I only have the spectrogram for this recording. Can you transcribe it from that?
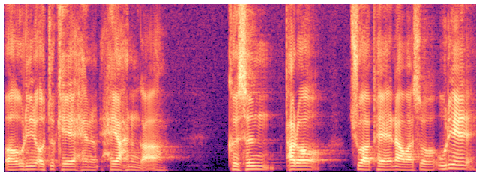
어, 우리들이 어떻게 해야 하는가? 그것은 바로 주 앞에 나와서 우리의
